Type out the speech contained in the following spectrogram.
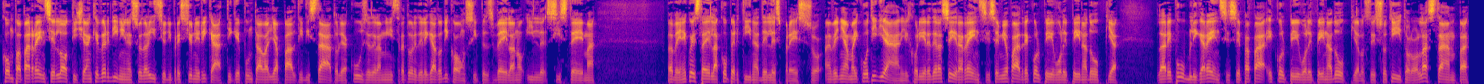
Con Paparrenzi e Lotti c'è anche Verdini nel sodalizio di pressioni e ricatti che puntava agli appalti di Stato. Le accuse dell'amministratore delegato di Consip svelano il sistema. Va bene, questa è la copertina dell'Espresso. Veniamo ai quotidiani. Il Corriere della Sera, Renzi, se mio padre è colpevole, pena doppia. La Repubblica, Renzi, se papà è colpevole, pena doppia. Lo stesso titolo. La stampa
